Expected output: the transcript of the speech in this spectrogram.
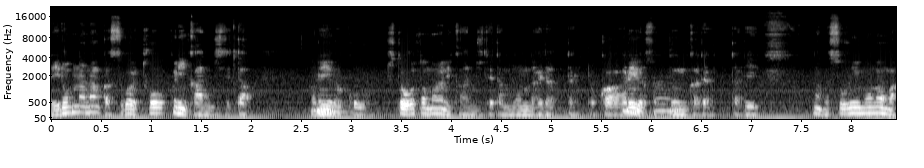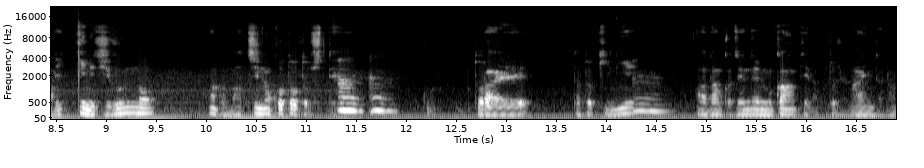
いろんななんかすごい遠くに感じてた、あるいはこう、人事のように感じてた問題だったりとか、あるいはその文化であったり、なんかそういうものが一気に自分のなんか街のこととしてうんうん。捉えた時に、うん。あ、なんか全然無関係なことじゃないんだなっ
